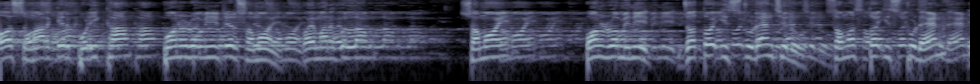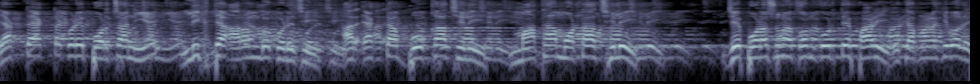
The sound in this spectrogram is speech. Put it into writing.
দশ মার্কের পরীক্ষা, পনেরো মিনিটের সময়। কয় মার্ক বললাম? সময়, পনেরো মিনিট। যত স্টুডেন্ট ছিল, সমস্ত স্টুডেন্ট একটা একটা করে পর্চা নিয়ে লিখতে আরম্ভ করেছে। আর একটা বোকা ছেলে, মাথা মোটা ছেলে, যে পড়াশোনা কম করতে পারে, ওকে আপনারা কি বলে?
